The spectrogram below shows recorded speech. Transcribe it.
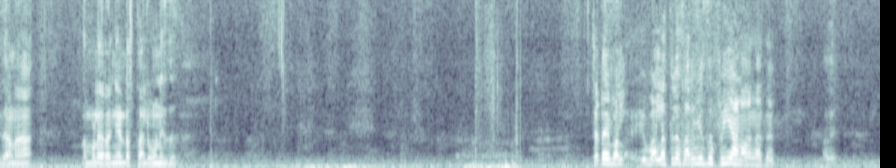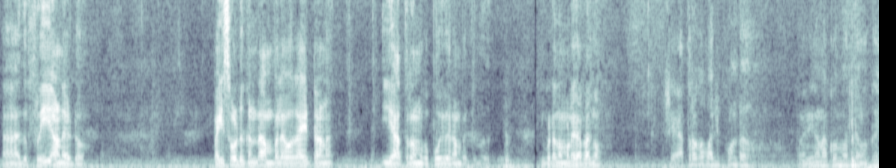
ഇതാണ് ആ നമ്മൾ ഇറങ്ങേണ്ട സ്ഥലമാണിത്. ചേട്ടാ ഈ വള്ളത്തിലെ സർവീസ് ഫ്രീ ആണോ നിങ്ങൾക്ക്? അതെ. ആ ഇത് ഫ്രീ ആണ് കേട്ടോ. പൈസ കൊടുക്കേണ്ട അമ്പലവകമായിട്ടാണ് ഈ യാത്ര നമുക്ക് പോയി വരാൻ പറ്റുന്നത്. ഇവിടെ നമ്മൾ ഇറങ്ങും. ക്ഷേത്രമൊക്കെ വലിപ്പമുണ്ടോ. വഴി കണക്കൊന്നുമല്ല നമുക്ക്.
